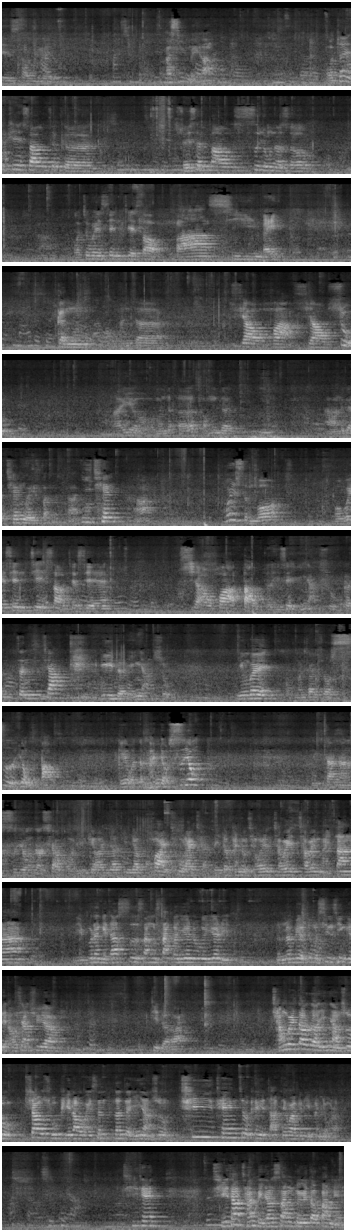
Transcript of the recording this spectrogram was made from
介绍这个阿西美啊。我在介绍这个随身包试用的时候，啊，我就会先介绍巴西莓跟我们的消化酵素，还有我们的儿童的啊那个纤维粉啊一千啊。为什么我会先介绍这些消化道的一些营养素跟增加体力的营养素？因为我们在做试用包，给我的朋友试用，你当然试用的效果一定要一定要快出来才，你的朋友才会才会才会买单啊！你不能给他试上三个月六个月，你人们没有这种信心给你熬下去啊！记得啊。肠胃道的营养素，消除疲劳、维生那个营养素，七天就可以打电话给你朋友了。七天。七天。其他产品要三个月到半年。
